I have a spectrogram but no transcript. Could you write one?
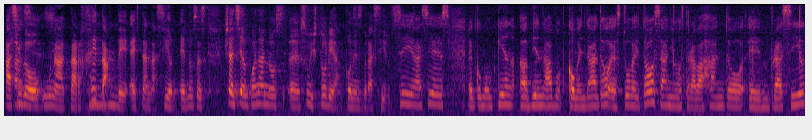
ha sido una tarjeta de esta nación. Entonces, Shanxian, cuéntanos eh, su historia con el Brasil. Sí, así es. Eh, como bien, eh, bien ha comentado, estuve dos años trabajando en Brasil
